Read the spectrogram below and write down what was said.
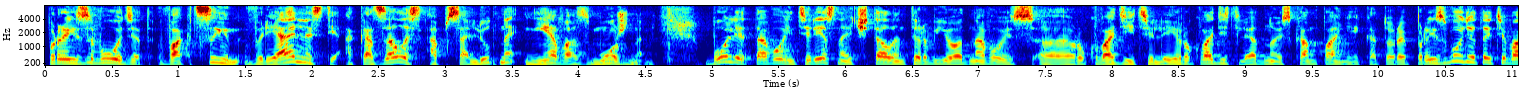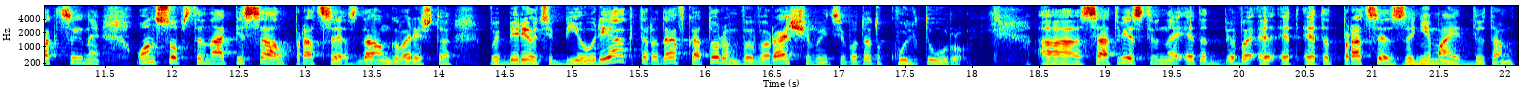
производят вакцин в реальности, оказалось абсолютно невозможным. Более того, интересно, я читал интервью одного из э, руководителей, руководителя одной из компаний, которая производит эти вакцины. Он, собственно, описал процесс, да, он говорит, что вы берете биореактор, да, в котором вы выращиваете вот эту культуру. А, соответственно, этот, э, э, этот процесс занимает да, там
